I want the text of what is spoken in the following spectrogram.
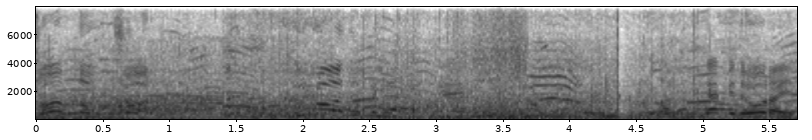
Жовто чорно. Де підгорає?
